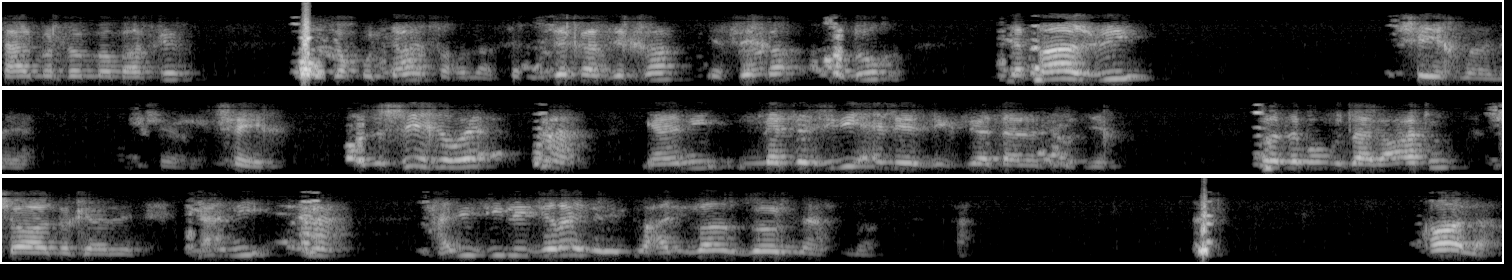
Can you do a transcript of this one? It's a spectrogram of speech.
تعال مرتبة ما باسكت. فقلنا فقلنا ثقة ثقة ثقة صدوق تباجي شيخ معناه شيخ هذا الشيخ هو يعني لا تجريء اللي ذكرت على التصديق هذا متابعاته شواهد بكاره يعني حديثي اللي جرائد حديثان زورنا قال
